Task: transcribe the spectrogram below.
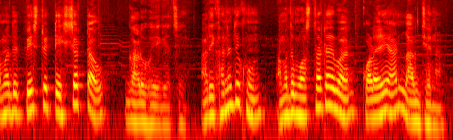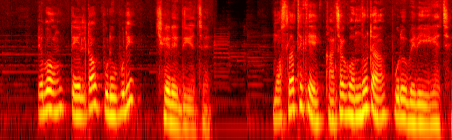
আমাদের পেস্টের টেক্সচারটাও গাঢ় হয়ে গেছে। আর এখানে দেখুন আমাদের মশলাটা এবার কড়াইয়ে আর লাগছে না এবং তেলটাও পুরোপুরি ছেড়ে দিয়েছে। মশলা থেকে কাঁচা গন্ধটা পুরো বেরিয়ে গেছে।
